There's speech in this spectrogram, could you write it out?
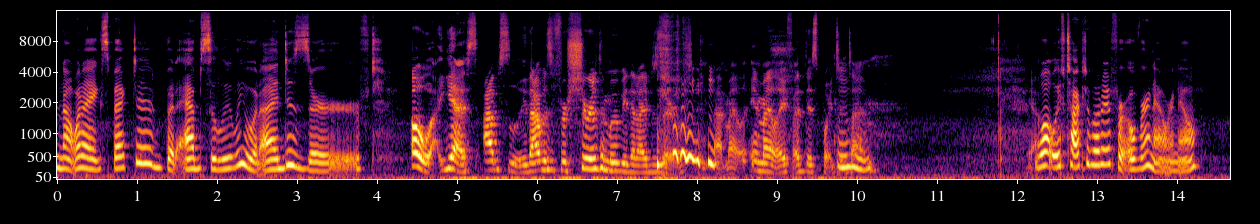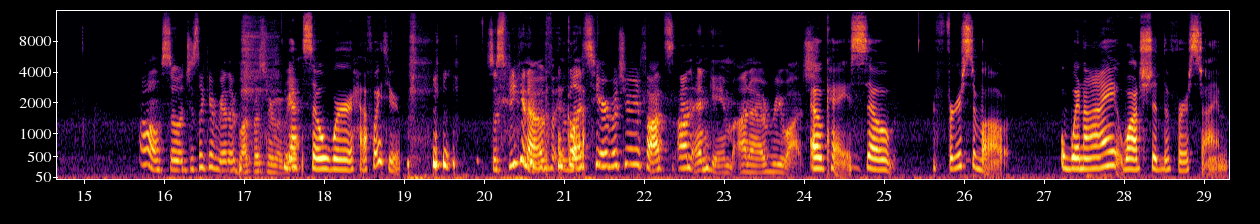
Not what I expected, but absolutely what I deserved. Oh yes, absolutely. That was for sure the movie that I deserved at my li- in my life at this point in Mhm. time. Yeah. Well, we've talked about it for over an hour now. Oh, so just like every other blockbuster movie. Yeah, so we're halfway through. So speaking of, let's hear about your thoughts on Endgame on a rewatch. Okay, so first of all, when I watched it the first time,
